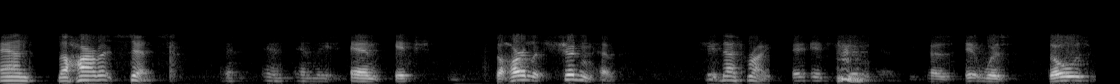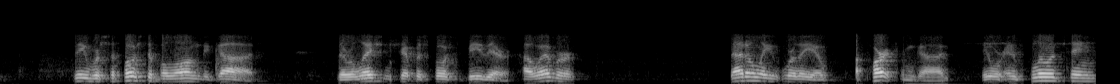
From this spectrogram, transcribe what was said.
And the harlot sits. And and they and it the harlot shouldn't have. That's right. It, it shouldn't have because it was those they were supposed to belong to God. The relationship was supposed to be there. However, not only were they a, apart from God, they were influencing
